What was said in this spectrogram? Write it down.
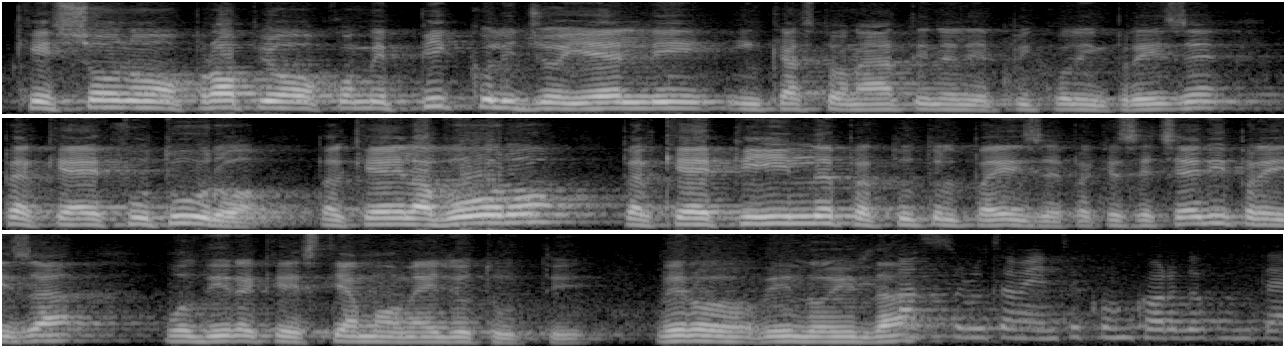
che sono proprio come piccoli gioielli incastonati nelle piccole imprese perché è futuro, perché è lavoro, perché è PIL per tutto il paese, perché se c'è ripresa vuol dire che stiamo meglio tutti. Vero Hilda? Assolutamente, concordo con te.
